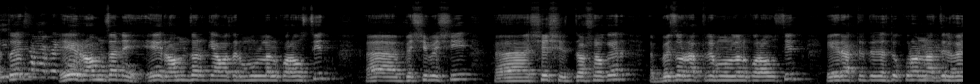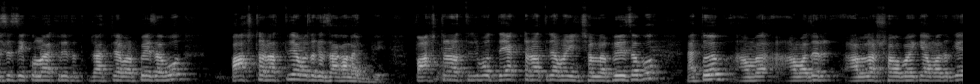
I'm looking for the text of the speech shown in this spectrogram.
অতএব এই রমজানে এই রমজানকে আমাদের মূল্যায়ন করা উচিত। বেশি বেশি শেষ দশকের বেজর রাত্রে মূল্যায়ন করা উচিত। এই রাত্রিতে যেহেতু কোরআন নাজিল হয়েছে যে কোনো এক রাত্রে আমরা পেয়ে যাব। পাঁচটা রাত্রি আমাদেরকে জাগা লাগবে। পাঁচটা রাত্রির মধ্যে একটা রাত্রি আমরা ইনশাল্লাহ পেয়ে যাব। এতএব আমাদের আল্লাহ সবাইকে আমাদেরকে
